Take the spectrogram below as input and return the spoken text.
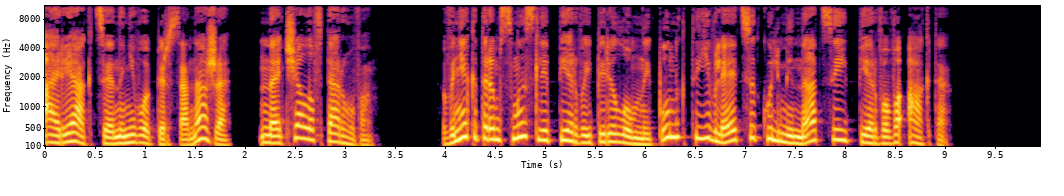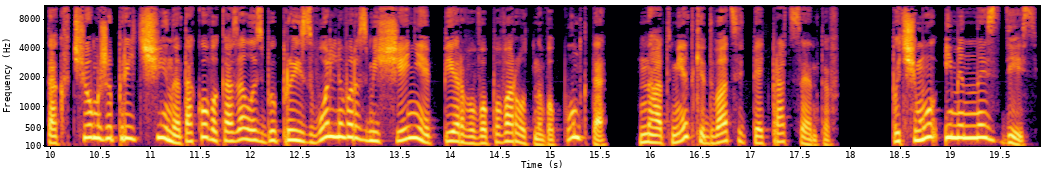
а реакция на него персонажа — начало второго. В некотором смысле первый переломный пункт является кульминацией первого акта. Так в чем же причина такого, казалось бы, произвольного размещения первого поворотного пункта на отметке 25%? Почему именно здесь,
